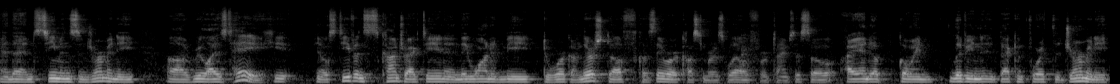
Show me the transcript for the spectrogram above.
And then Siemens in Germany uh, realized, hey, he, you know, Steven's contracting, and they wanted me to work on their stuff because they were a customer as well for TimeSys. So I ended up going living back and forth to Germany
